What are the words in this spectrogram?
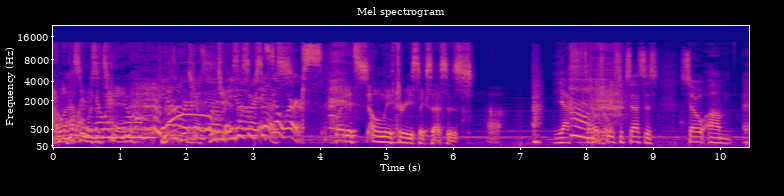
Alas, it was a ten, It doesn't work through Which Zoom. It is doesn't work. It still works. but it's only three successes. Uh, Yes, it's only three successes. So, um, uh,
